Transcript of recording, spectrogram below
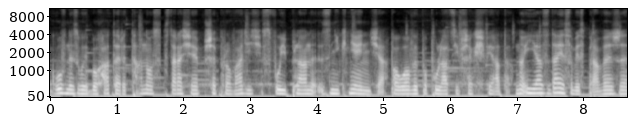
Główny zły bohater Thanos stara się przeprowadzić swój plan zniknięcia połowy populacji wszechświata. No i ja zdaję sobie sprawę, że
